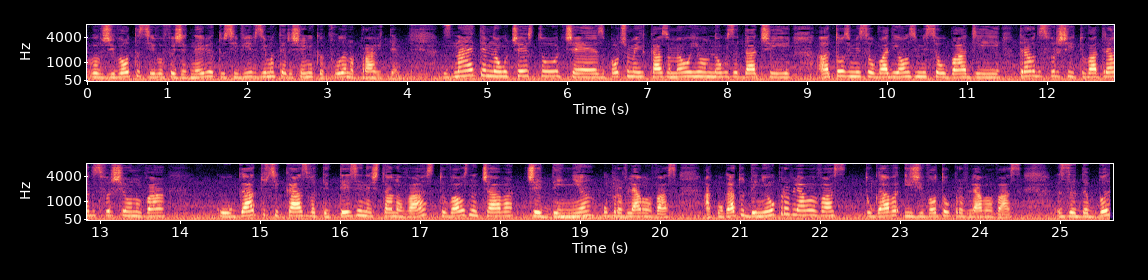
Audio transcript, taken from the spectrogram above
в живота си, в ежедневието си, вие взимате решение какво да направите? Знаете много често, че започваме и казваме, о, има много задачи, а, този ми се обади, онзи ми се обади, трябва да свърши и това, трябва да свърши онова. Когато си казвате тези неща на вас, това означава, че деня управлява вас. А когато деня управлява вас, тогава и живота управлява вас. За да, бъд...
